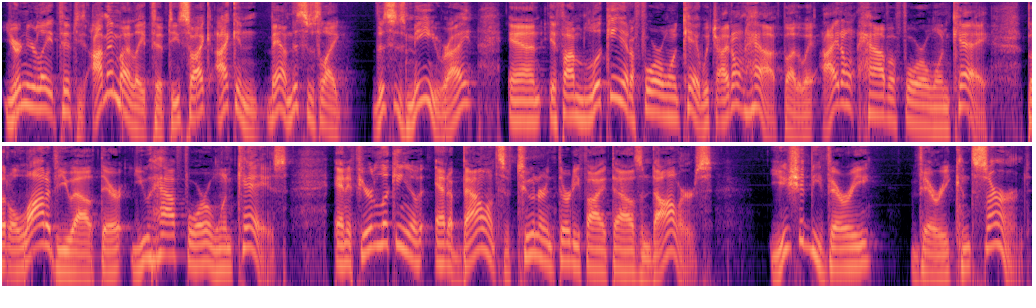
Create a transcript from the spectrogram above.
You're in your late 50s. I'm in my late 50s, so I, I can, man, this is like, this is me, right? And if I'm looking at a 401k, which I don't have, by the way, I don't have a 401k, but a lot of you out there, you have 401ks. And if you're looking at a balance of $235,000, you should be very, very concerned.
